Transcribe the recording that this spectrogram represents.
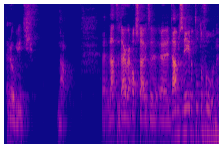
Roglic. Nou, eh, laten we daar weer afsluiten. Eh, dames en heren, tot de volgende.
